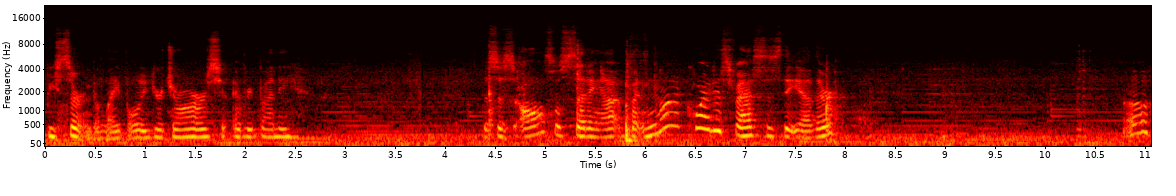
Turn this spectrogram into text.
Be certain to label your jars, everybody. This is also setting up, but not quite as fast as the other. Oh.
